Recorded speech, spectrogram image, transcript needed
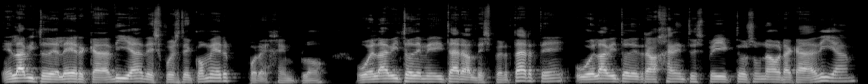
El hábito de leer cada día después de comer, por ejemplo, o el hábito de meditar al despertarte, o el hábito de trabajar en tus proyectos una hora cada día,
